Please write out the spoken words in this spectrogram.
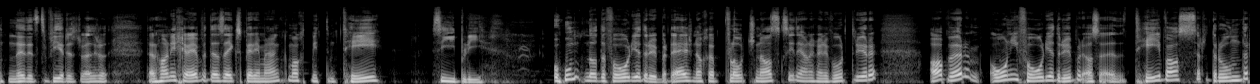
Nicht jetzt 24 Stunden. Dann habe ich eben das Experiment gemacht mit dem Tee-Siebli. Und noch der Folie drüber. Der ist nachher flotschnass den habe ich fortrühren. Aber ohne Folie drüber, also Teewasser drunter,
